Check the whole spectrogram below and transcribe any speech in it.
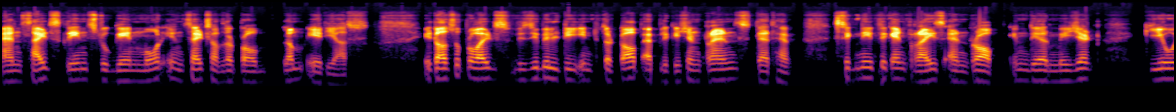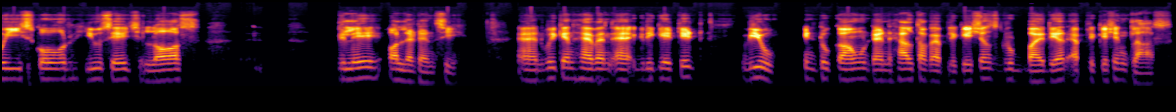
and site screens to gain more insights of the problem areas. It also provides visibility into the top application trends that have significant rise and drop in their measured QoE score, usage, loss, delay, or latency. And we can have an aggregated view into count and health of applications grouped by their application class.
